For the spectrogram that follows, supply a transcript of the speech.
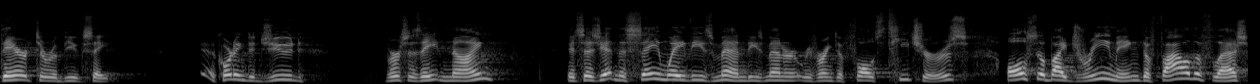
dared to rebuke Satan. According to Jude verses 8 and 9, it says, Yet in the same way, these men, these men are referring to false teachers, also by dreaming defile the flesh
